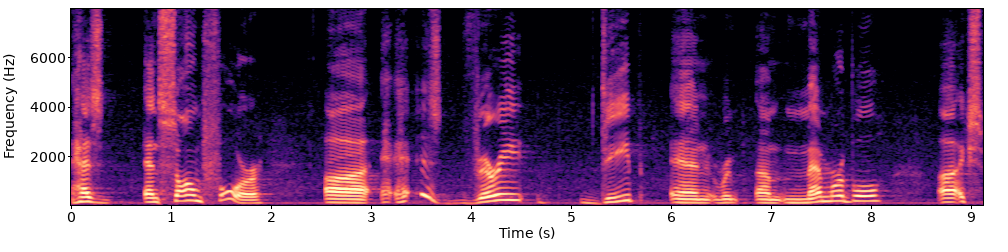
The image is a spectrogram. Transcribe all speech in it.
has, and Psalm 4 uh, is very deep and um, memorable uh, ex-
